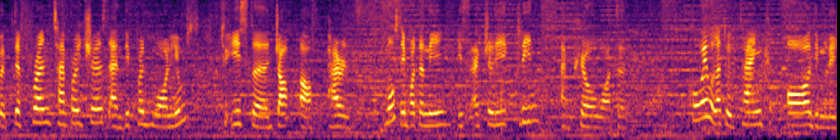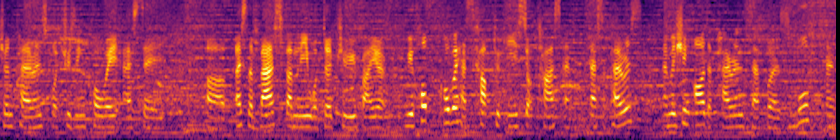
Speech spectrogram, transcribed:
with different temperatures and different volumes to ease the job of parents. Most importantly, it's actually clean and pure water. Coway would like to thank all the Malaysian parents for choosing Coway as a uh, as the best family water purifier. We hope Coway has helped to ease your task as, a parent and wishing all the parents have a smooth and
